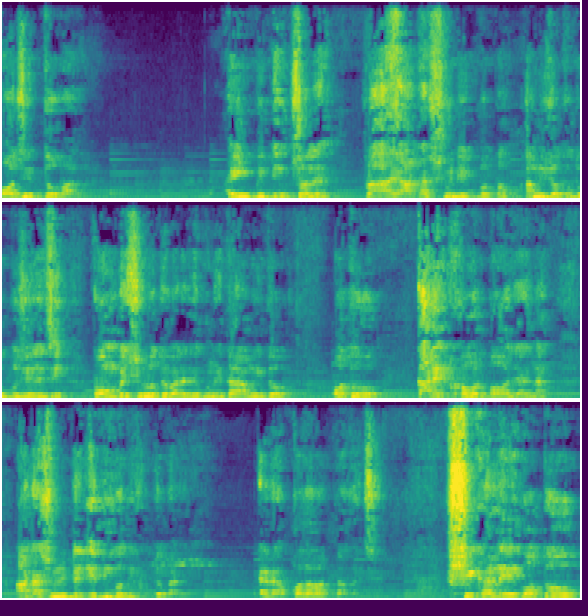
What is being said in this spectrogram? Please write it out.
অজিত দোভাল। এই মিটিং চলে প্রায় আঠাশ মিনিট মতো। আমি যতটুকু জেনেছি, কম বেশি হতে পারে দেখুন, এটা আমি তো অত কারেক্ট খবর পাওয়া যায় না। আঠাশ মিনিটের এদিক ওদিক হতে পারে। একটা কথাবার্তা হয়েছে। সেখানে গত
